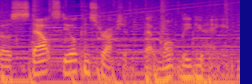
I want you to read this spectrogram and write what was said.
boasts stout steel construction that won't leave you hanging.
